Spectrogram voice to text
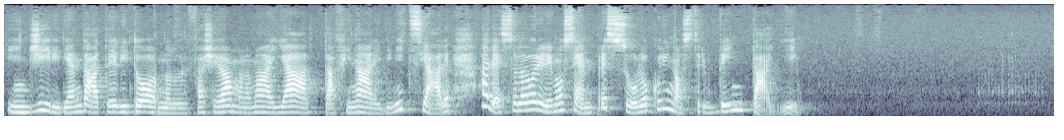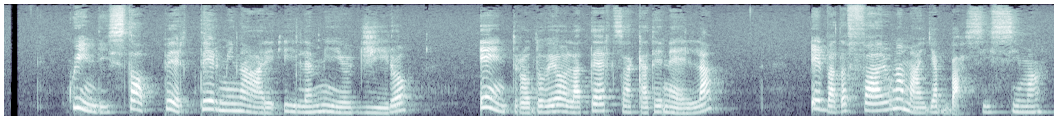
in giri di andata e ritorno dove facevamo la maglia alta finale ed iniziale adesso lavoreremo sempre solo con i nostri ventagli quindi sto per terminare il mio giro entro dove ho la terza catenella e vado a fare una maglia bassissima.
